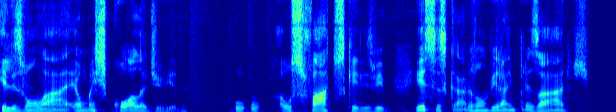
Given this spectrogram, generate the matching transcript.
Eles vão lá, é uma escola de vida. O- o- os fatos que eles vivem. Esses caras vão virar empresários.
